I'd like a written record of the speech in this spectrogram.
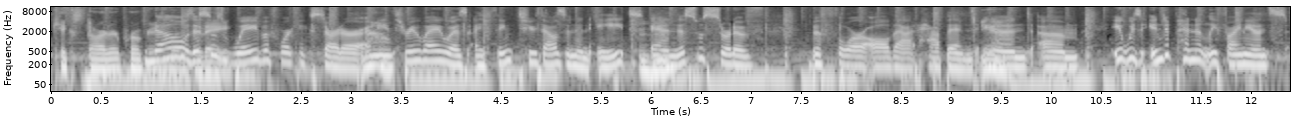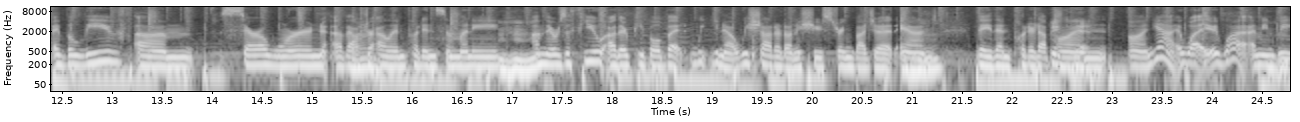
Kickstarter program? No, was this was a, way before Kickstarter. I mean, Three Way was, I think, 2008, Mm-hmm. and this was sort of before all that happened. Yeah. And um, it was independently financed. I believe um, Sarah Warn of After Ellen put in some money. Mm-hmm. Um, there was a few other people, but we, you know, we shot it on a shoestring budget, and they then put it up Mm-hmm. Big on hit. Mm-hmm. on. Yeah, it was. It was. I mean, we,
